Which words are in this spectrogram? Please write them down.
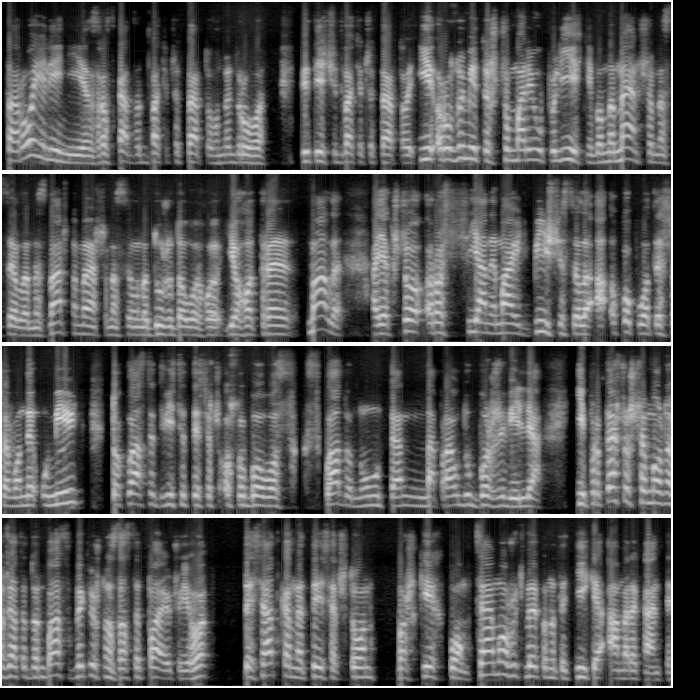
старої лінії зразка 24.02.2024 і розуміти, що Маріуполь їхній, бо ми меншими силами, значно меншими силами, дуже довго його тримали. А якщо росіяни мають більші сили, а окопувати ще вони уміють, то класти 200 тисяч особового складу, ну це направду божевілля. І про те, що ще можна взяти Донбас, виключно засипаючи його десятками тисяч тонн важких бомб. Це можуть виконати тільки американці.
